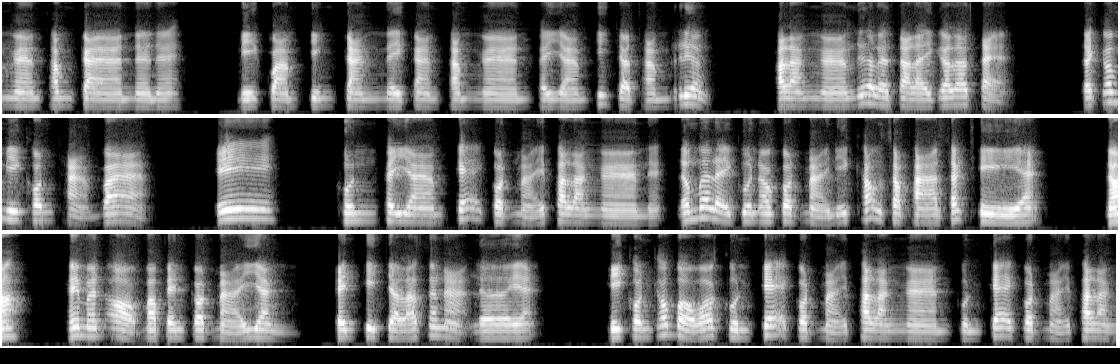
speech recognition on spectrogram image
ำงานทำการนะนะมีความจริงจังในการทำงานพยายามที่จะทำเรื่องพลังงานเรื่องอะไรต่ออะไรก็แล้วแต่ แต่ก็มีคนถามว่า เอ๊คุณพยายามแก้กฎหมายพลังงานเนี่ยแล้วเมื่อไหร่คุณเอากฎหมายนี้เข้าสภาสักทีอะเนาะให้มันออกมาเป็นกฎหมายอย่างเป็นกิจลักษณะเลยอะมีคนเขาบอกว่าคุณแก้กฎหมายพลังงาน คุณแก้กฎหมายพลัง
